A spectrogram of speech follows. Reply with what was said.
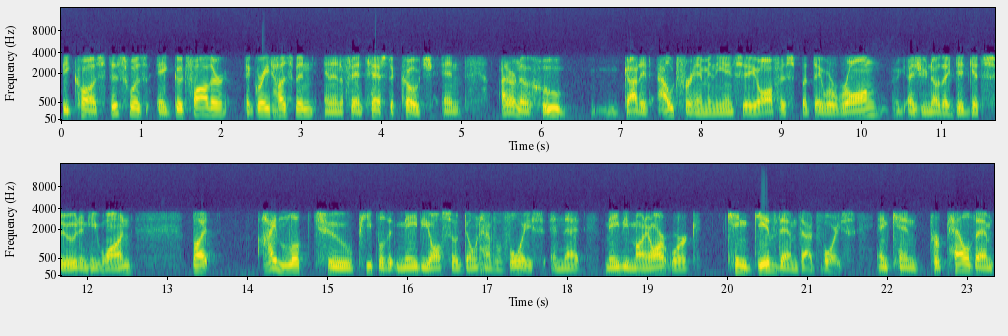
because this was a good father, a great husband, and a fantastic coach. And I don't know who got it out for him in the NCAA office, but they were wrong. As you know, they did get sued, and he won. But I look to people that maybe also don't have a voice, and that maybe my artwork can give them that voice and can propel them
